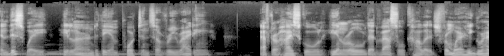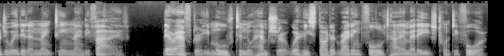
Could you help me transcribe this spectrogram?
and this way he learned the importance of rewriting. After high school, he enrolled at Vassar College, from where he graduated in 1995. Thereafter, he moved to New Hampshire, where he started writing full time at age 24,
